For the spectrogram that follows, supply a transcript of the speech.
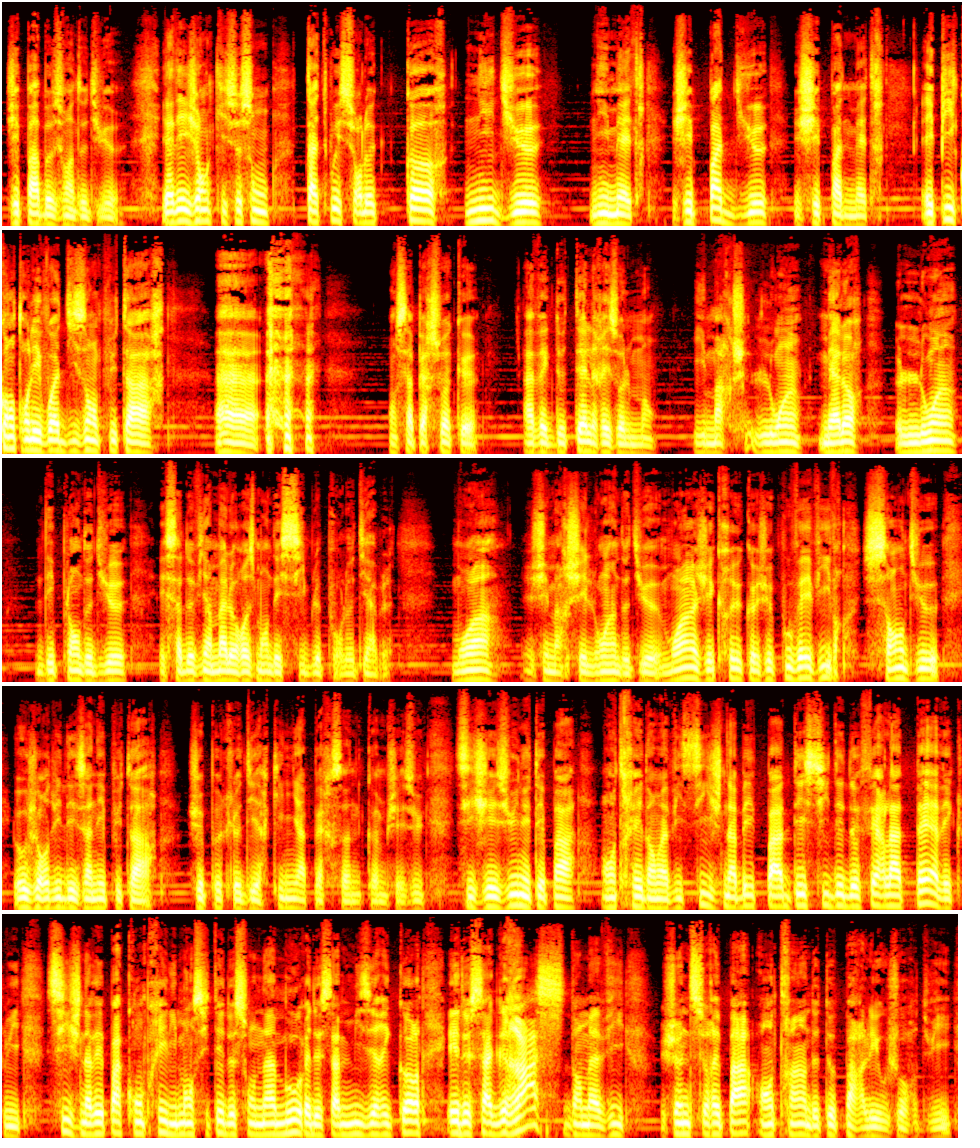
j'ai pas besoin de Dieu. Il y a des gens qui se sont tatoués sur le corps, ni Dieu, ni maître. J'ai pas de Dieu, j'ai pas de maître. Et puis quand on les voit dix ans plus tard, euh, on s'aperçoit que avec de tels raisonnements, ils marchent loin, mais alors loin des plans de Dieu, et ça devient malheureusement des cibles pour le diable. Moi, j'ai marché loin de Dieu. Moi, j'ai cru que je pouvais vivre sans Dieu. Et aujourd'hui, des années plus tard, je peux te le dire qu'il n'y a personne comme Jésus. Si Jésus n'était pas entré dans ma vie, si je n'avais pas décidé de faire la paix avec lui, si je n'avais pas compris l'immensité de son amour et de sa miséricorde et de sa grâce dans ma vie, je ne serais pas en train de te parler aujourd'hui.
